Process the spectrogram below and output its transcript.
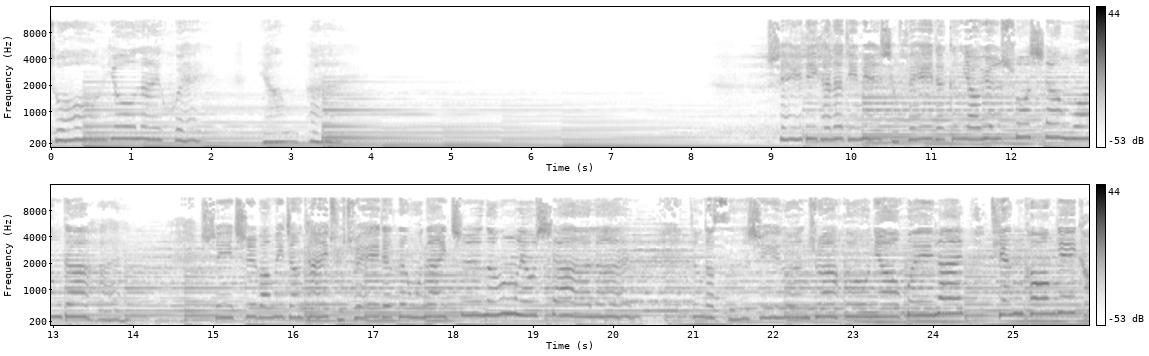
左右来回摇摆。谁离开了地面，想飞得更遥远，说向往大海。谁翅膀没张开，却追得很无奈，只能留下来。等到四季轮转候鸟回来，天空已空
